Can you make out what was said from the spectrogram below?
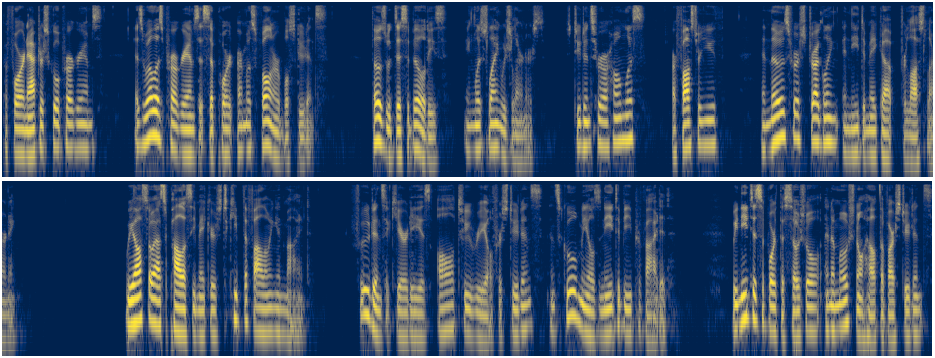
before and after school programs, as well as programs that support our most vulnerable students, those with disabilities, English language learners, students who are homeless, our foster youth, and those who are struggling and need to make up for lost learning. We also ask policymakers to keep the following in mind. Food insecurity is all too real for students and school meals need to be provided. We need to support the social and emotional health of our students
